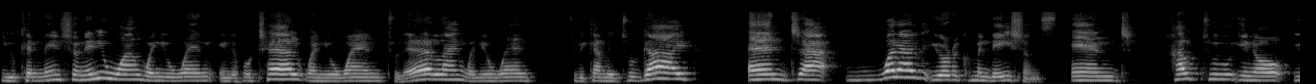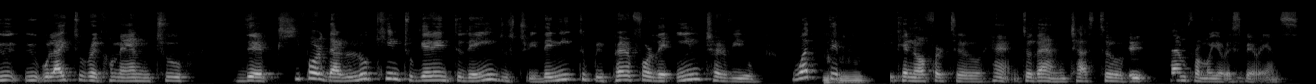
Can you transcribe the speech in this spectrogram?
you can mention anyone when you went in the hotel, when you went to the airline, when you went to become a tour guide, and uh, what are your recommendations and how to, you know, you, you would like to recommend to the people that are looking to get into the industry, they need to prepare for the interview. What mm -hmm. you can offer to him, to them, just to it, them from your experience?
